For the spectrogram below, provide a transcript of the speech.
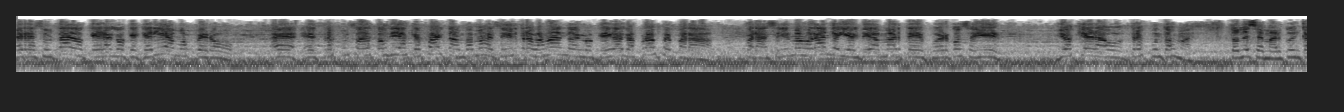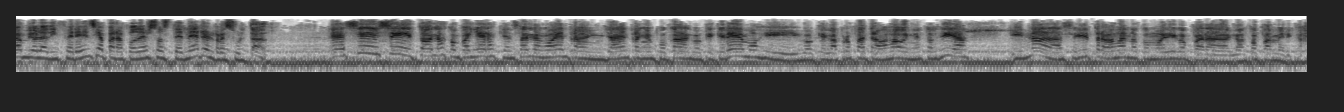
el resultado, que era lo que queríamos, pero eh, el transcurso de estos días que faltan, vamos a seguir trabajando en lo que diga la profe para, para seguir mejorando y el día martes poder conseguir, Dios quiera, tres puntos más. ¿Dónde se marcó en cambio la diferencia para poder sostener el resultado? Eh, sí, sí, todas las compañeras quien salgan o entran, ya entran enfocadas en lo que queremos y lo que la profe ha trabajado en estos días. Y nada, seguir trabajando, como digo, para la Copa América.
